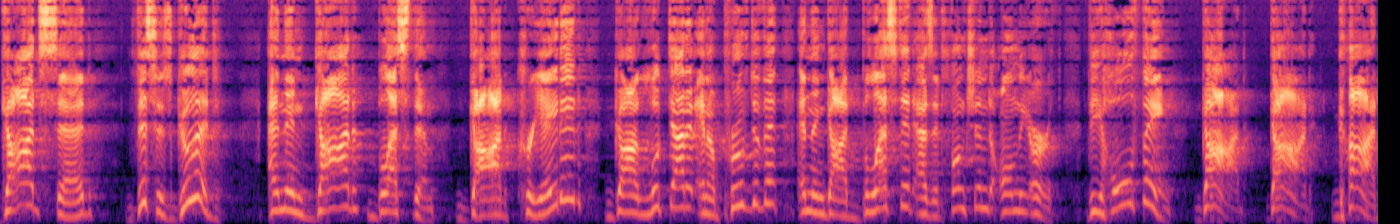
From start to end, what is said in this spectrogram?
God said, This is good. And then God blessed them. God created, God looked at it and approved of it, and then God blessed it as it functioned on the earth. The whole thing, God, God, God.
